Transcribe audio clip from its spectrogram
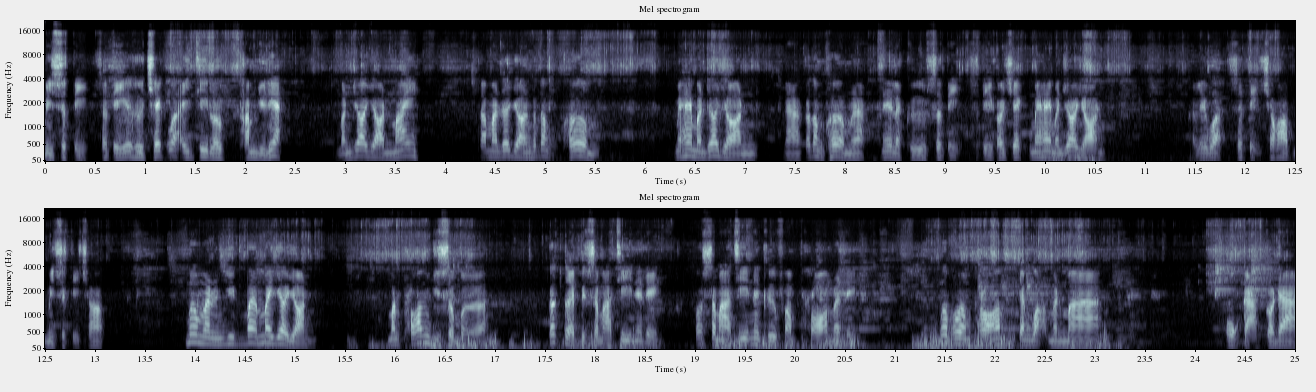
มีสติสติก็คือเช็คว่าไอ้ที่เราทำอยู่เนี่ย มันย่อหย่อนไหมถ้ามันย่อหย่อนก็ต้องเพิ่ม ไม่ให้มันย่อหย่อนนะก็ต้องเพิ่มนะนี่แหละคือสติสติเขาเช็คไม่ให้มันย่อหย่อนเขาเรียกว่าสติชอบมีสติชอบ เมื่อมันไม่ไม่ย่อหย่อน มันพร้อมอยู่เสมอ ก็เกิดเป็นสมาธินั่นเอง เพราะสมาธินั่นคือความพร้อมนั่นเอง เมื่อความพร้อมจังหวะมันมาโอกาสก็ได้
